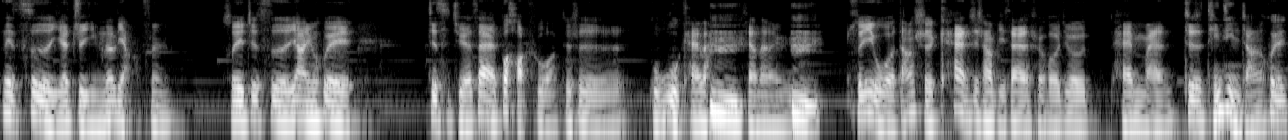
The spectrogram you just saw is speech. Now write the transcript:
那次也只赢了两分，所以这次亚运会这次决赛不好说，就是五五开吧，嗯相当于。嗯，所以我当时看这场比赛的时候，就还蛮就是挺紧张，会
